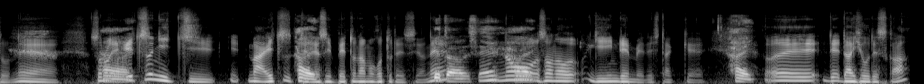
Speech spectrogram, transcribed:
ほどね。そのはい越日、まあ、越ってはい要するにベトナムのことですよね。ベトナムですね。の、はい。その議員連盟でしたっけ、はい。えーで代表ですか、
